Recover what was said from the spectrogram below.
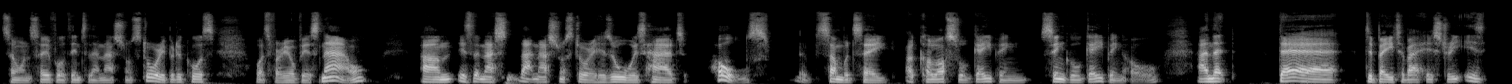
so on and so forth into their national story. But of course, what's very obvious now um, is that nas- that national story has always had holes. Some would say a colossal gaping, single gaping hole, and that their debate about history is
